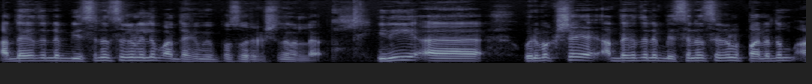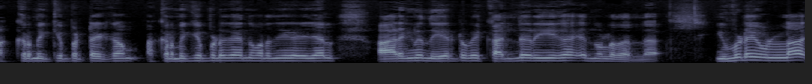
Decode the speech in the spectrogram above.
അദ്ദേഹത്തിന്റെ ബിസിനസ്സുകളിലും അദ്ദേഹം ഇപ്പോൾ സുരക്ഷിതനല്ല. ഇനി ഒരുപക്ഷെ അദ്ദേഹത്തിന്റെ ബിസിനസ്സുകൾ പലതും ആക്രമിക്കപ്പെട്ടേക്കാം. ആക്രമിക്കപ്പെടുക എന്ന് പറഞ്ഞു കഴിഞ്ഞാൽ ആരെങ്കിലും നേരിട്ട് പോയി കല്ലെറിയുക എന്നുള്ളതല്ല. ഇവിടെയുള്ള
